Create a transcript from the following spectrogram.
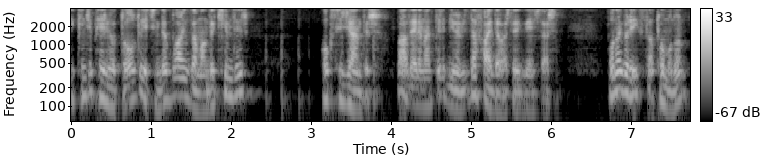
İkinci periyotta olduğu için de bu aynı zamanda kimdir? Oksijendir. Bazı elementleri bilmemizde fayda var sevgili gençler. Buna göre X atomunun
